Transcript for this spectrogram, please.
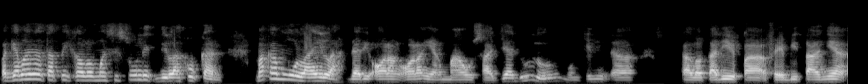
Bagaimana tapi kalau masih sulit dilakukan? Maka mulailah dari orang-orang yang mau saja dulu. Mungkin uh, kalau tadi Pak Febi tanya,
